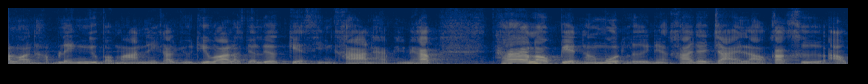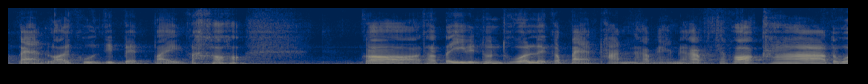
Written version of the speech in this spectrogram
900นะครับเล้งอยู่ประมาณนี้ครับอยู่ที่ว่าเราจะเลือกเกรดสินค้านะครับเห็นไหมครับถ้าเราเปลี่ยนทั้งหมดเลยเนี่ยค่าใช้จ่ายเราก็คือเอา 800คูณ11 ไปก็ก็ถ้าตีเป็นทุ่นๆเลยก็ 8,000นะครับเห็นไหมครับเฉพาะค่าตัว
